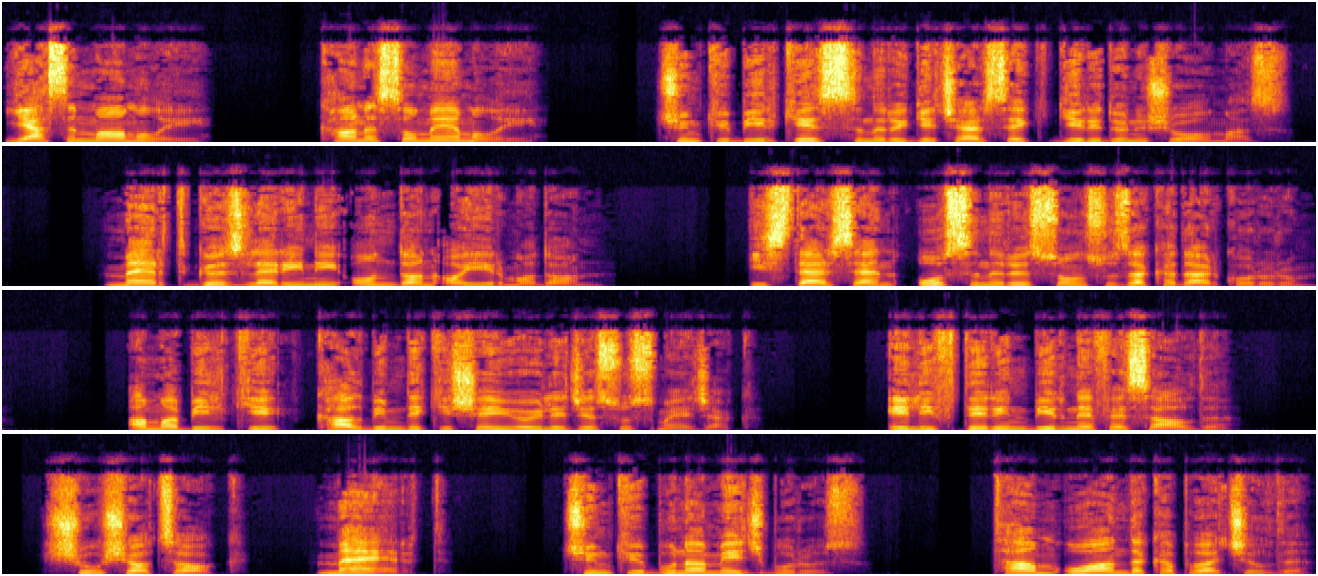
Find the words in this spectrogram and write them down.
Yasin Mamali. Kanasil Mamali. Çünkü bir kez sınırı geçersek geri dönüşü olmaz. Mert gözlerini ondan ayırmadan. İstersen o sınırı sonsuza kadar korurum. Ama bil ki kalbimdeki şey öylece susmayacak. Elif derin bir nefes aldı. Şu şotok. Mert. Çünkü buna mecburuz. Tam o anda kapı açıldı.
